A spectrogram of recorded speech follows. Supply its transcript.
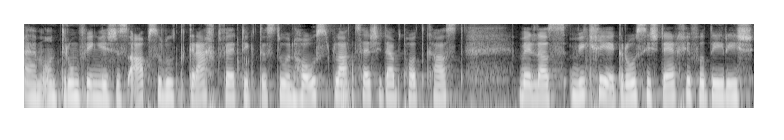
Ähm, und darum finde ich es absolut gerechtfertigt, dass du einen Hostplatz hast in diesem Podcast, weil das wirklich eine grosse Stärke von dir ist,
